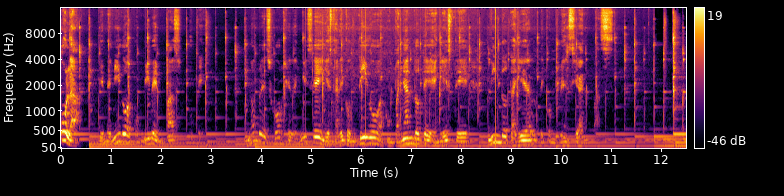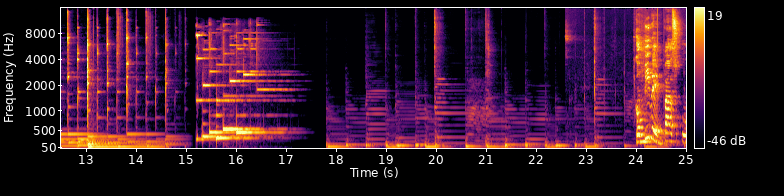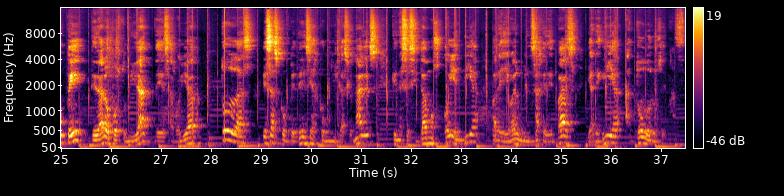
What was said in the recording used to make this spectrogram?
Hola, bienvenido a Convive en Paz UP. Mi nombre es Jorge de Luise y estaré contigo acompañándote en este lindo taller de convivencia en paz. Convive en Paz UP te da la oportunidad de desarrollar todas esas competencias comunicacionales que necesitamos hoy en día para llevar un mensaje de paz y alegría a todos los demás.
